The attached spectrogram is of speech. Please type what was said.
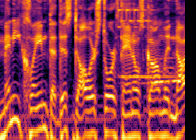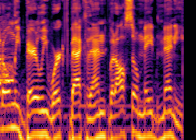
Many claimed that this dollar store Thanos gauntlet not only barely worked back then, but also made many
